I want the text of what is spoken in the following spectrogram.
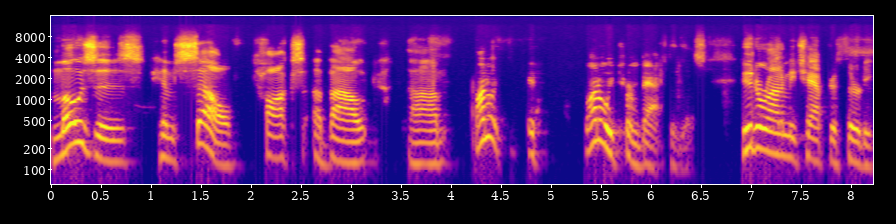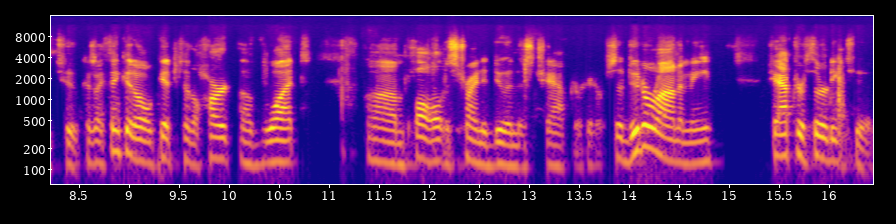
Moses himself talks about. Um, why don't if, why don't we turn back to this Deuteronomy chapter 32 because I think it'll get to the heart of what um, Paul is trying to do in this chapter here. So, Deuteronomy chapter 32.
